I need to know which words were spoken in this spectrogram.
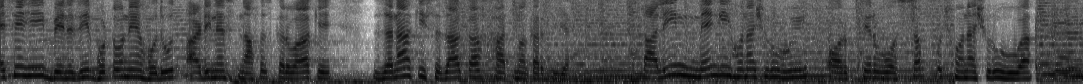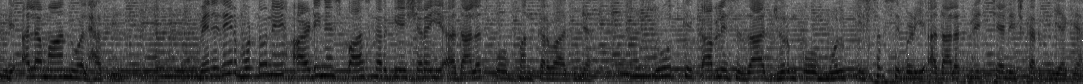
ऐसे ही बेनज़ीर भुट्टो ने हदूद आर्डीनेंस नाफज करवा के जना की सज़ा का खात्मा कर दिया। तालीम महँगी होना शुरू हुई और फिर वो सब कुछ होना शुरू हुआ कि अलमान वल हफीज़ बेनज़ीर भुट्टो ने आर्डीनेंस पास करके शरय अदालत को बंद करवा दिया। सूद के काबिल सजा जुर्म को मुल्क की सबसे बड़ी अदालत में चैलेंज कर दिया गया,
